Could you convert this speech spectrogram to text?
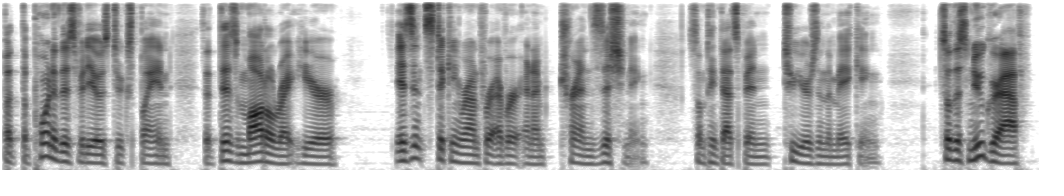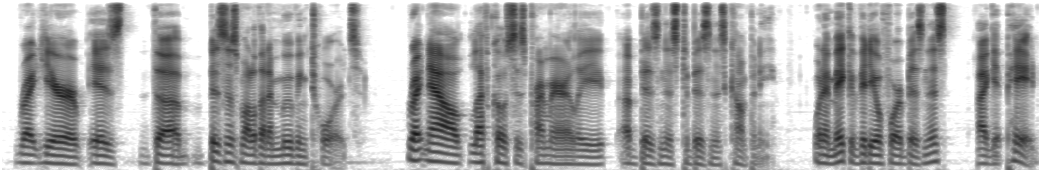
But the point of this video is to explain that this model right here isn't sticking around forever and I'm transitioning, something that's been two years in the making. So this new graph right here is the business model that I'm moving towards. Right now, Left Coast is primarily a business to business company. When I make a video for a business, I get paid.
